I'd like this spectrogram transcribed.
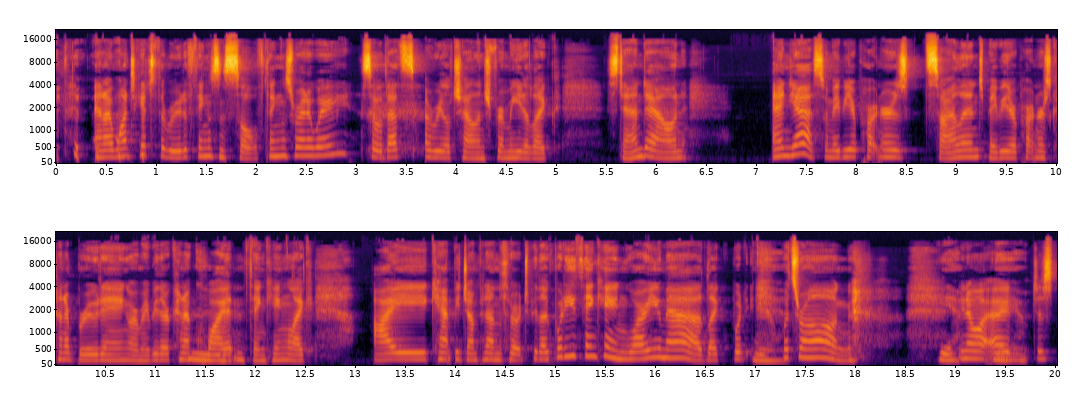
and I want to get to the root of things and solve things right away. So that's a real challenge for me to like stand down. And yeah, so maybe your partner's silent, maybe your partner's kind of brooding, or maybe they're kind of hmm. quiet and thinking like, I can't be jumping down the throat to be like, what are you thinking? Why are you mad? Like, what, what's wrong? Yeah. You know, I yeah. just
